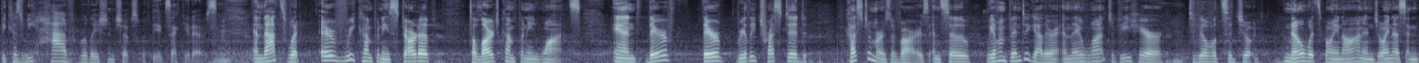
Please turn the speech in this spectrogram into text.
because we have relationships with the executives. Mm-hmm. And that's what every company, startup to large company, wants. And they're, they're really trusted mm-hmm. Customers of ours. And so we haven't been together, and they want to be here to be able to jo- know what's going on and join us. And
